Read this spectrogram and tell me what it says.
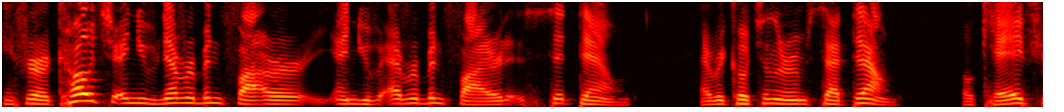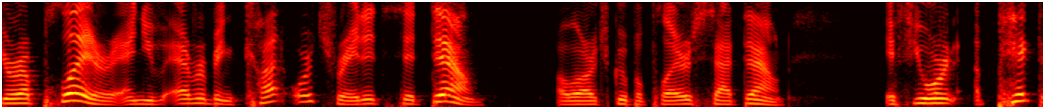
if you're a coach and you've never been fired and you've ever been fired, sit down. Every coach in the room sat down. Okay, if you're a player and you've ever been cut or traded, sit down. A large group of players sat down. If you weren't picked,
